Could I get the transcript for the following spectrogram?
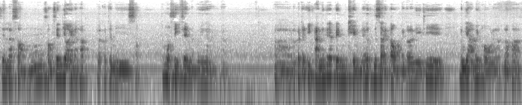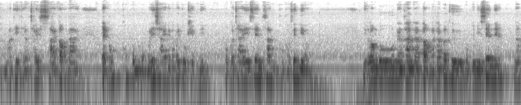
เส้นละสองสองเส้นย่อยนะครับ แล้วก็จะมีทั้งหมดสี่เส้นนะพูดง่ายๆนะครับแล้วก็จะอีกอันนึงก็จะเป็นเข็มเนี่ยก็คือสายต่อในกรณีที่มันยาวไม่พอนะครับ เราก็สามารถที่จะใช้สายต่อได้ แต่ของของผมผมไม่ได้ใช้นะครับไอตัวเข็มนี้ ผมก็ใช้เส้นสั้นของเขาเส้นเดียว เดี๋ยวลองดูแนวทางการต่อนะครับ ก็คือผมจะมีเส้นเนี้ยนะ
